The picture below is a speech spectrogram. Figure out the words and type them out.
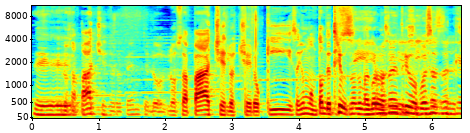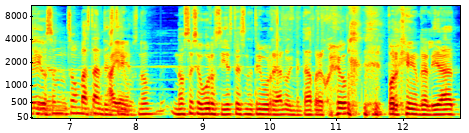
Eh, Los apaches, de repente. Los, los apaches, los cheroquíes. Hay un montón de tribus, ¿no? Sí, no me acuerdo. un montón de tribus, sí, pues eso sí, es que sí, digo, son, son bastantes tribus, ¿no? No estoy seguro si esta es una tribu real o inventada para el juego, porque en realidad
